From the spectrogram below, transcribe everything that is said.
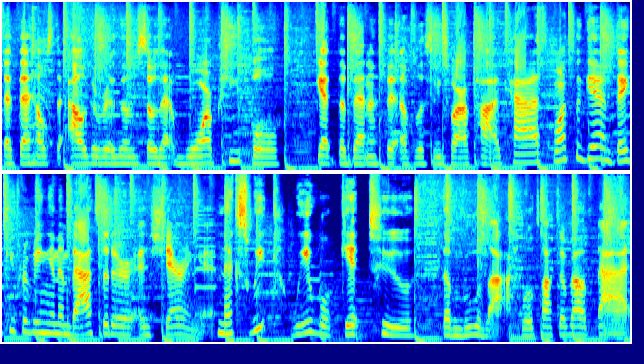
that that helps the algorithm so that more people get the benefit of listening to our podcast. Once again, thank you for being an ambassador and sharing it. Next week, we will get to the moolah. We'll talk about that.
